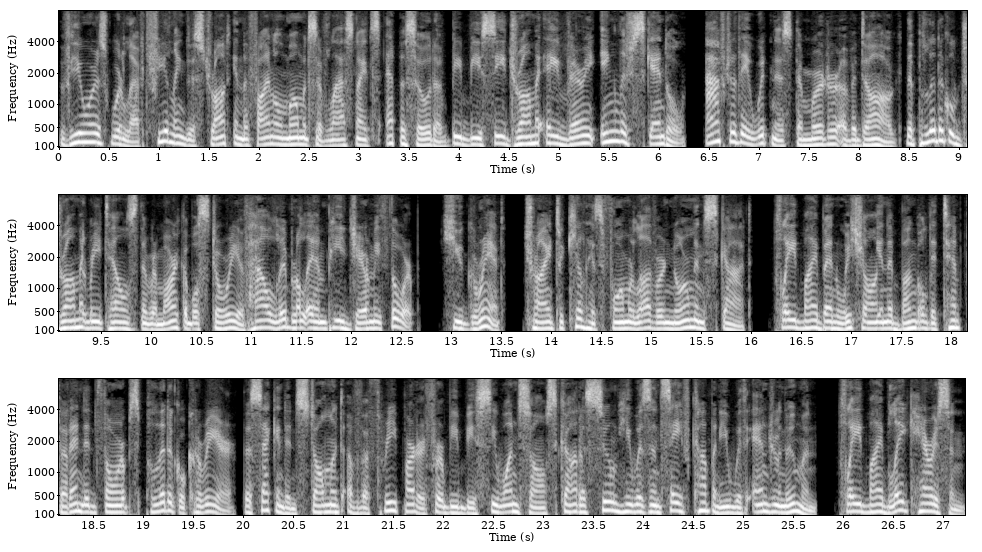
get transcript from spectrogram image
Viewers were left feeling distraught in the final moments of last night's episode of BBC drama A Very English Scandal, after they witnessed the murder of a dog. The political drama retells the remarkable story of how Liberal MP Jeremy Thorpe, Hugh Grant, tried to kill his former lover Norman Scott, played by Ben Whishaw in a bungled attempt that ended Thorpe's political career. The second installment of the three-parter for BBC One saw Scott assume he was in safe company with Andrew Newman, played by Blake Harrison,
